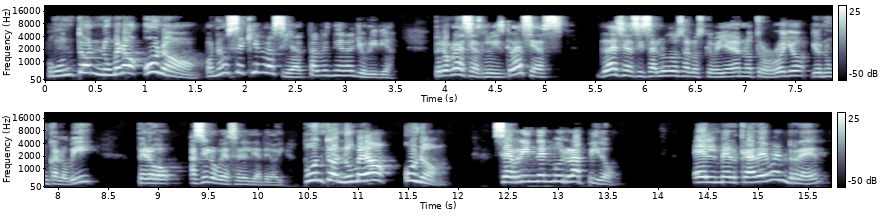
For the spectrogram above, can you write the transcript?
punto número uno. O no sé quién lo hacía, tal vez ni era Yuridia. Pero gracias, Luis, gracias. Gracias y saludos a los que veían otro rollo. Yo nunca lo vi, pero así lo voy a hacer el día de hoy. Punto número uno. Se rinden muy rápido. el mercadeo en red,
